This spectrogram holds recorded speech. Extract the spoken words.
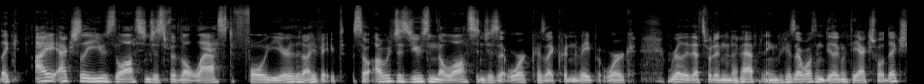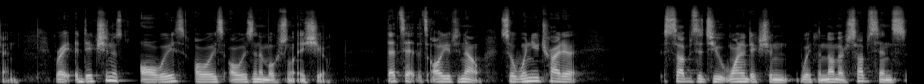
Like I actually used the lozenges for the last full year that I vaped. So I was just using the lozenges at work because I couldn't vape at work. Really, that's what ended up happening because I wasn't dealing with the actual addiction. Right? Addiction is always, always, always an emotional issue. That's it. That's all you have to know. So when you try to substitute one addiction with another substance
